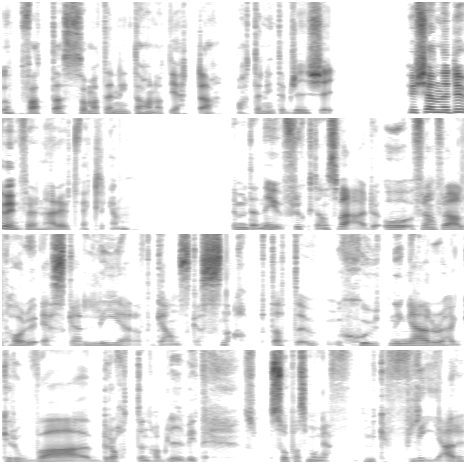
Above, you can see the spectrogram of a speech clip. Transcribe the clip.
uppfattas som att den inte har något hjärta och att den inte bryr sig. Hur känner du inför den här utvecklingen? Men den är ju fruktansvärd och framförallt har det eskalerat ganska snabbt. Att eh, skjutningar och de här grova brotten har blivit så pass många, mycket fler,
